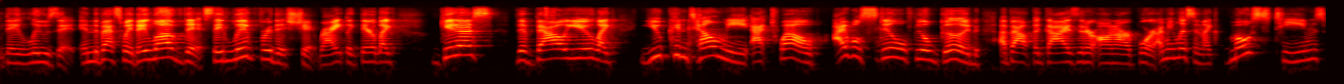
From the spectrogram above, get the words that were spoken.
they lose it in the best way. They love this. They live for this shit, right? Like they're like, get us the value. Like you can tell me at 12, I will still feel good about the guys that are on our board. I mean, listen, like most teams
